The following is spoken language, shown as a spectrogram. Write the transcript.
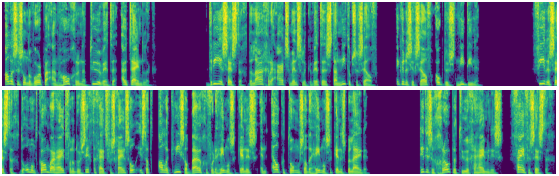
Alles is onderworpen aan hogere natuurwetten uiteindelijk. 63. De lagere aardse menselijke wetten staan niet op zichzelf en kunnen zichzelf ook dus niet dienen. 64. De onontkoombaarheid van het doorzichtigheidsverschijnsel is dat alle knie zal buigen voor de hemelse kennis en elke tong zal de hemelse kennis beleiden. Dit is een groot natuurgeheimenis. 65.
